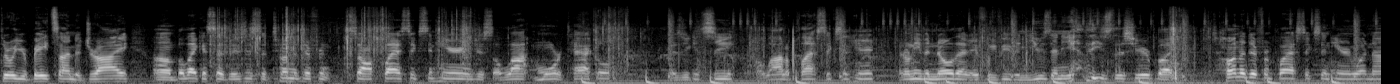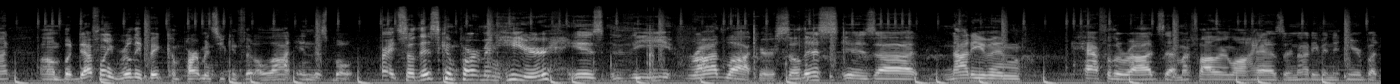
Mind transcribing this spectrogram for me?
throw your baits on to dry. Um, but like I said, there's just a ton of different soft plastics in here and just a lot more tackle. As you can see, a lot of plastics in here. I don't even know that if we've even used any of these this year, but ton of different plastics in here and whatnot. Um, but definitely really big compartments. You can fit a lot in this boat. All right, so this compartment here is the rod locker. So this is uh, not even half of the rods that my father-in-law has. They're not even in here, but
